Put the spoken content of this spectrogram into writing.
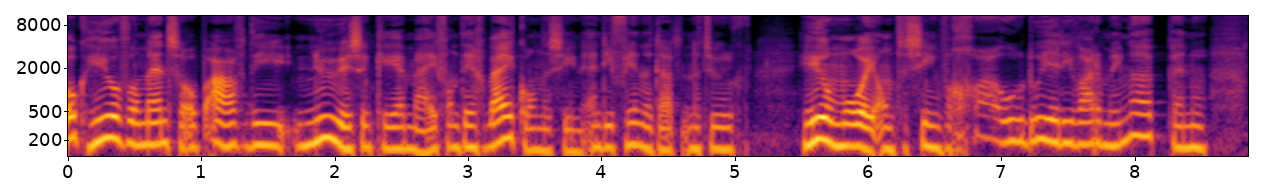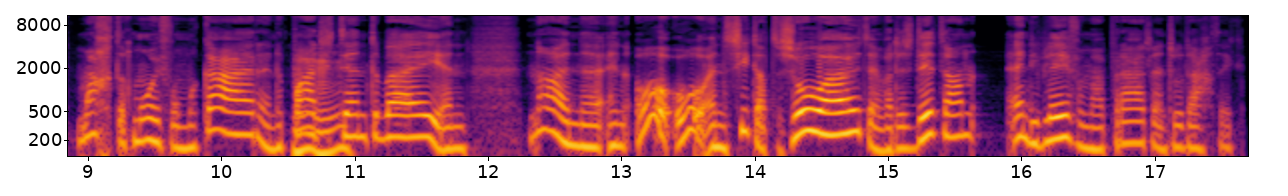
ook heel veel mensen op af die nu eens een keer mij van dichtbij konden zien. En die vinden dat natuurlijk heel mooi om te zien van, goh, hoe doe je die warming-up? En eh, machtig mooi voor elkaar en een partytent erbij. En, nou, en, eh, en oh, oh, en ziet dat er zo uit? En wat is dit dan? En die bleven maar praten. En toen dacht ik,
